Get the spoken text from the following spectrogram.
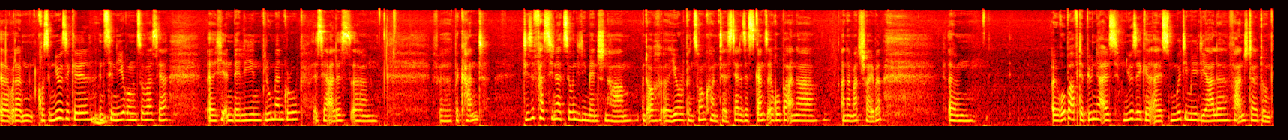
äh, oder große Musical, Mhm. Inszenierung und sowas. Ja. Äh, hier in Berlin, Blue Man Group, ist ja alles ähm, äh, bekannt. Diese Faszination, die die Menschen haben und auch äh, European Song Contest, ja, da sitzt ganz Europa an der, an der Mattscheibe. Ähm, Europa auf der Bühne als Musical, als multimediale Veranstaltung.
